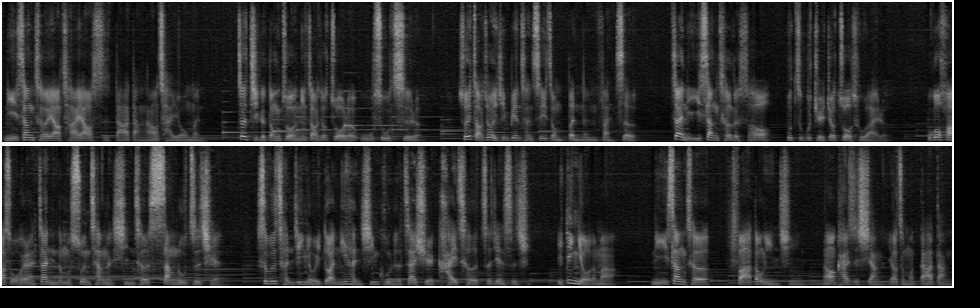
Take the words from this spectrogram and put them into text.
你一上车要插钥匙、打档，然后踩油门。这几个动作你早就做了无数次了，所以早就已经变成是一种本能反射，在你一上车的时候，不知不觉就做出来了。不过话说回来，在你那么顺畅的行车上路之前，是不是曾经有一段你很辛苦的在学开车这件事情？一定有的嘛。你一上车，发动引擎，然后开始想要怎么打档，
